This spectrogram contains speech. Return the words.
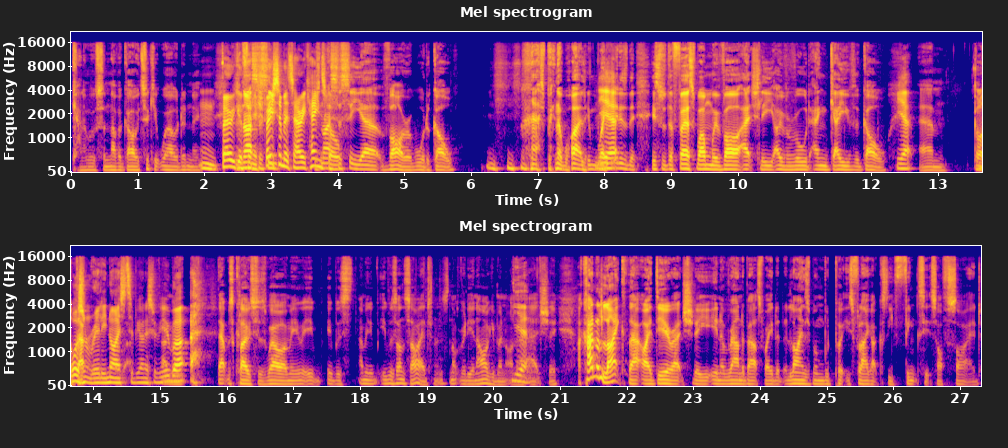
Callum Wilson, another goal. He took it well, didn't he? Mm, very good nice finish. to Very see- similar to Harry It's Kane's nice goal. to see uh, VAR award a goal. That's been a while in waiting, Yeah. isn't it? This was the first one where VAR actually overruled and gave the goal. Yeah. Um, It God, wasn't that- really nice, to be honest with you, I mean, but that was close as well. I mean, it, it was. I mean, it was onside. There's not really an argument on Yeah. that actually. I kind of like that idea actually in a roundabout way that the linesman would put his flag up because he thinks it's offside,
